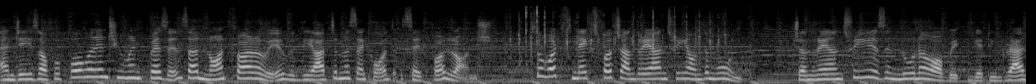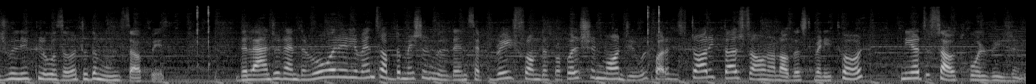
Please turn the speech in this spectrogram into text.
And days of a permanent human presence are not far away with the Artemis Accord set for launch. So what's next for Chandrayaan 3 on the moon? Chandrayaan 3 is in lunar orbit, getting gradually closer to the moon's surface. The lander and the rover elements of the mission will then separate from the propulsion module for a historic touchdown on August 23rd near the South Pole region.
